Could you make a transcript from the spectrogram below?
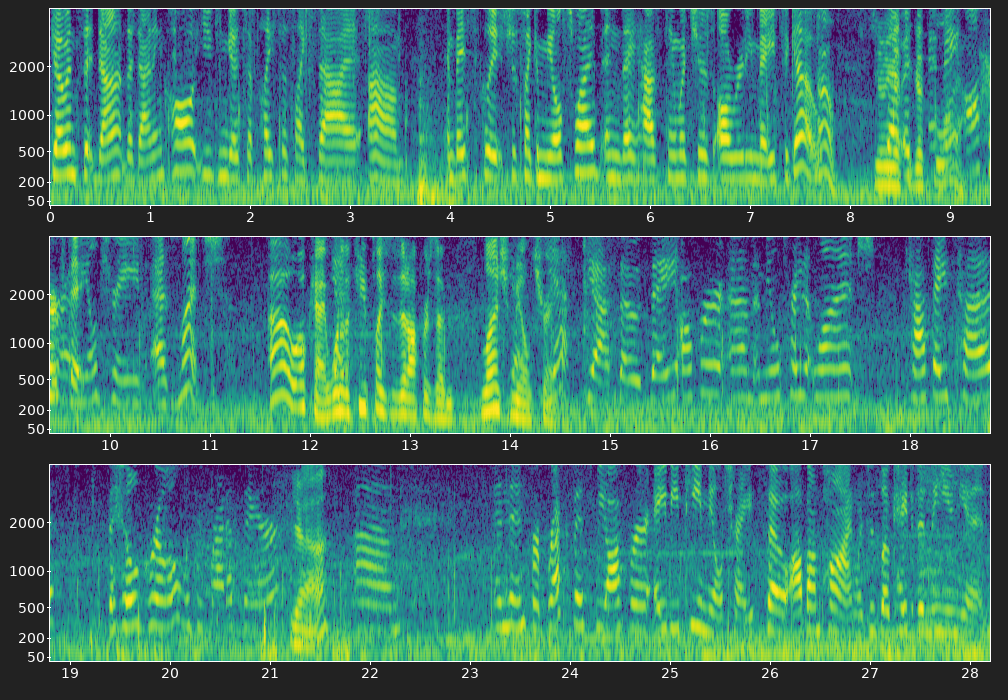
go and sit down at the dining hall, you can go to places like that. Um, and basically, it's just like a meal swipe, and they have sandwiches already made to go. Oh, so you So have to go it's- through And the they line. offer Perfect. a meal trade at lunch. Oh, okay. One of the few places that offers a lunch meal trade. Yes. Yeah, so they offer um, a meal trade at lunch, Cafe Tusk, the Hill Grill, which is right up there. Yeah. Um, and then for breakfast, we offer ABP meal trade, so Au Bon Pain, which is located in the Union.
